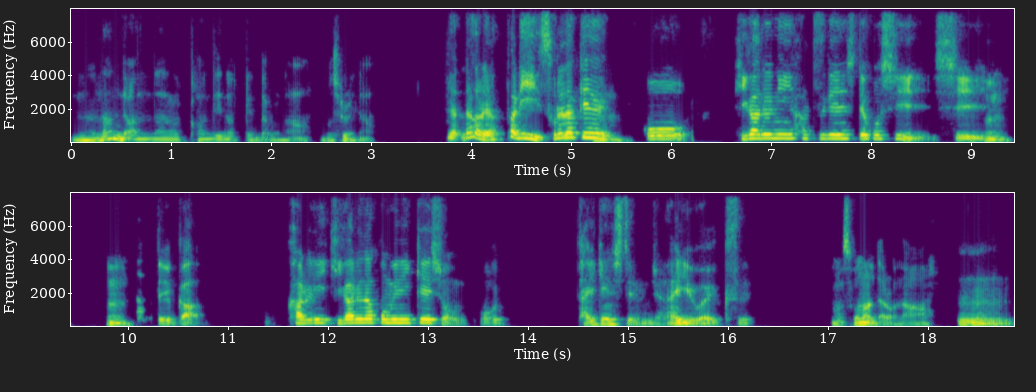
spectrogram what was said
な、なんであんな感じになってんだろうな。面白いな。いや、だからやっぱり、それだうけ、ん。こう、気軽に発言してほしいし、うん。うん。なんていうか、軽い、気軽なコミュニケーションを体現してるんじゃない ?UIX で。まあそうなんだろうな。うん。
